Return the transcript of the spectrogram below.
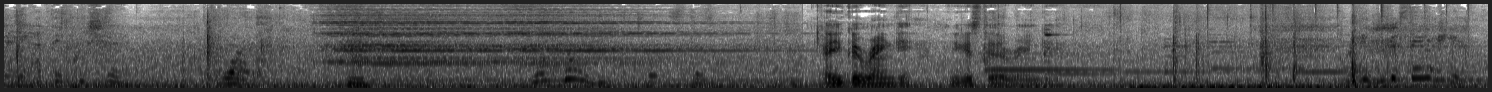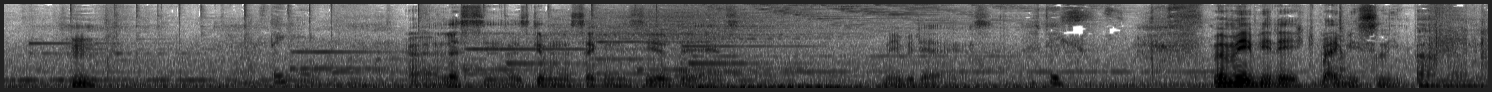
Hey, I think we should. One. No, no, we can Oh, you could ring it. You can still ring it. them. You can stay right here. Hmm. Stay here. Uh, let's see. Let's give them a second to see if they answer. Maybe they answer. If they sleep. But maybe they might be asleep. Oh, no, no.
